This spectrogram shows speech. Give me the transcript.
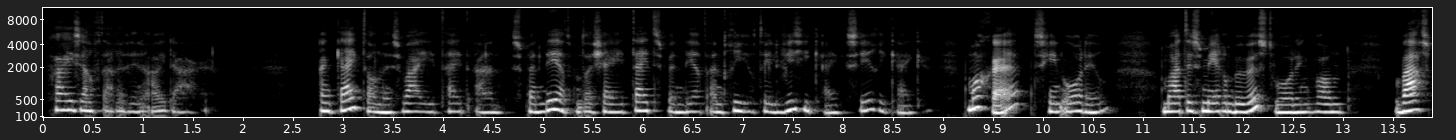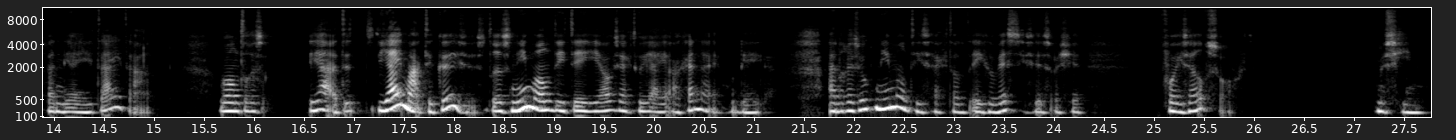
Ga jezelf daar eens in uitdagen. En kijk dan eens waar je je tijd aan spendeert. Want als jij je tijd spendeert aan drie uur televisie kijken, serie kijken, mag hè, het is geen oordeel. Maar het is meer een bewustwording van waar spendeer je je tijd aan. Want er is, ja, jij maakt de keuzes. Er is niemand die tegen jou zegt hoe jij je agenda in moet delen. En er is ook niemand die zegt dat het egoïstisch is als je voor jezelf zorgt. Misschien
